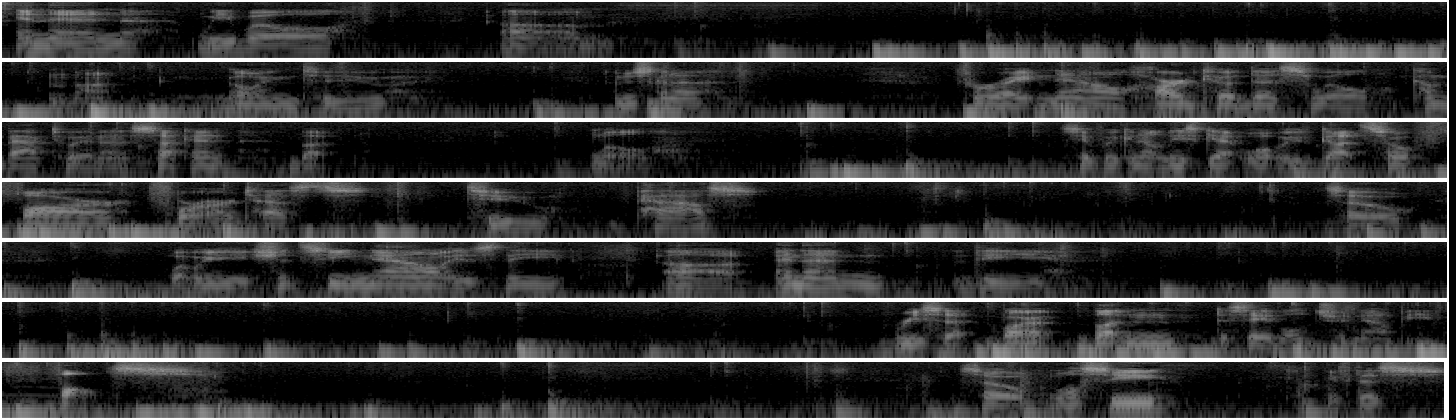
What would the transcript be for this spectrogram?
And then we will um, I'm not going to I'm just gonna for right now hard code this we'll come back to it in a second but we'll see if we can at least get what we've got so far for our tests to pass. So what we should see now is the uh, and then the reset button disabled should now be false. So we'll see if this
